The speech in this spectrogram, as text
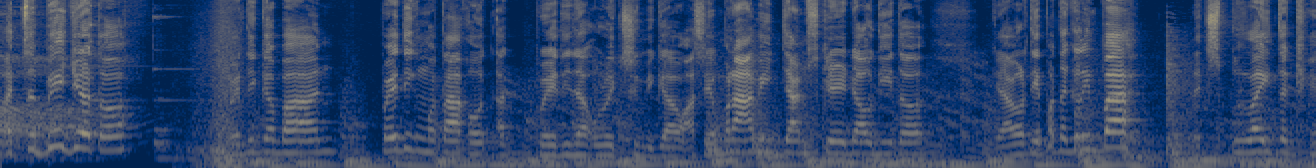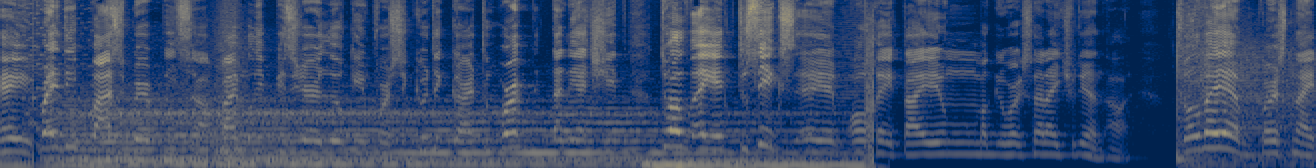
At sa video na to, pwedeng kabahan, pwedeng matakot at pwede na ulit sumigaw kasi maraming jump scare daw dito. Kaya kung di patagalin pa, let's play the game. Freddy Fazbear Pizza. Family pizza you're looking for security guard to work the night shift 12 a.m. to 6 a.m. Okay, tayo yung mag-work sa night shift yan. Okay. 12 a.m. first night.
